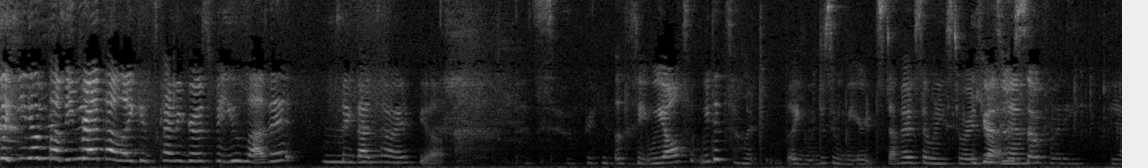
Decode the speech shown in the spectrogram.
like, you know, puppy breath, how like it's kind of gross, but you love it. It's like that's how I feel. That's so freaking. Let's see. We also we did so much like just weird stuff. I have so many You stories guys about are him. so funny. yeah.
